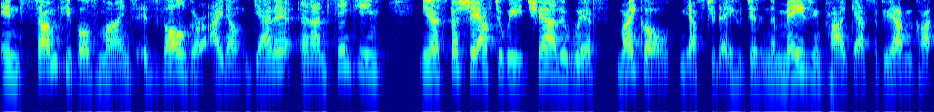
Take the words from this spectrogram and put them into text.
in some people's minds, is vulgar. I don't get it. And I'm thinking, you know, especially after we chatted with Michael yesterday, who did an amazing podcast. If you haven't caught,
